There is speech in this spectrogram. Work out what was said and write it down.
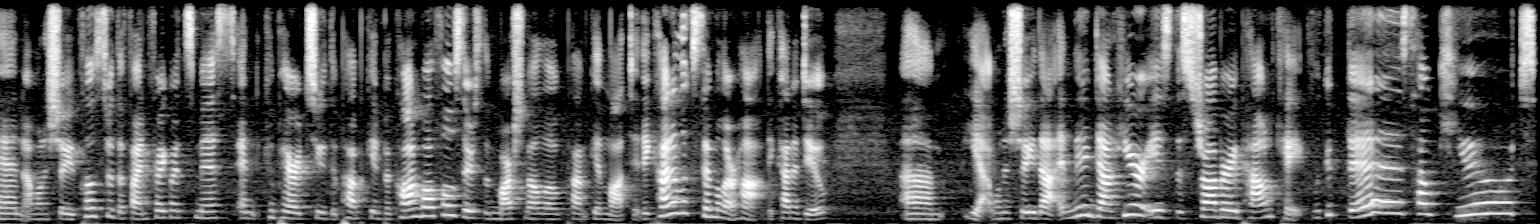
and I want to show you closer the fine fragrance mist and compared to the pumpkin pecan waffles there's the marshmallow pumpkin latte. They kind of look similar huh? They kind of do. Um, yeah I want to show you that. And then down here is the strawberry pound cake. Look at this how cute.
